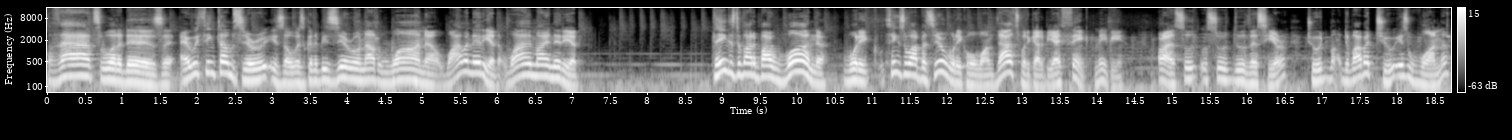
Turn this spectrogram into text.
That's what it is. Everything times 0 is always going to be 0, not 1. Why am I an idiot? Why am I an idiot? Things divided by 1 would equal... Things divided by 0 would equal 1. That's what it gotta be, I think. Maybe. Alright, so let's do this here. 2 divided by 2 is 1.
